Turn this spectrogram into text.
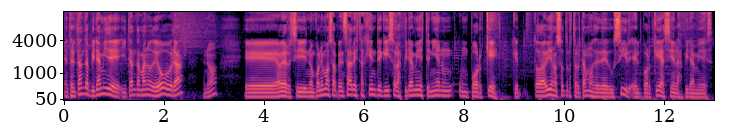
entre tanta pirámide y tanta mano de obra, ¿no? Eh, a ver, si nos ponemos a pensar, esta gente que hizo las pirámides tenían un, un porqué, que todavía nosotros tratamos de deducir el por qué hacían las pirámides.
